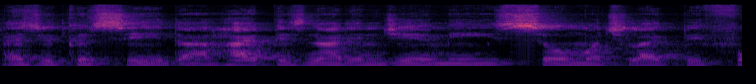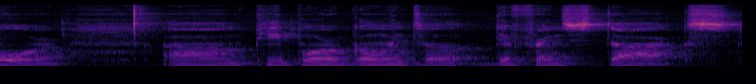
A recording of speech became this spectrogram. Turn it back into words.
As you can see, the hype is not in GME so much like before. Um, people are going to different stocks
